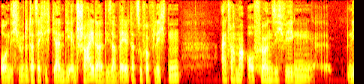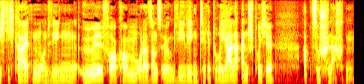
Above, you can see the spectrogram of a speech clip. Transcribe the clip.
Und ich würde tatsächlich gern die Entscheider dieser Welt dazu verpflichten, einfach mal aufhören, sich wegen äh, Nichtigkeiten und wegen Ölvorkommen oder sonst irgendwie wegen territorialer Ansprüche abzuschlachten.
